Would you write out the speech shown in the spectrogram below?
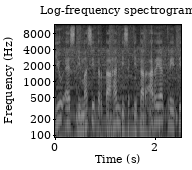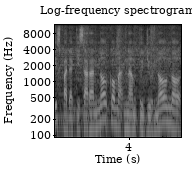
(USD) masih tertahan di sekitar area kritis pada kisaran 0,67006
